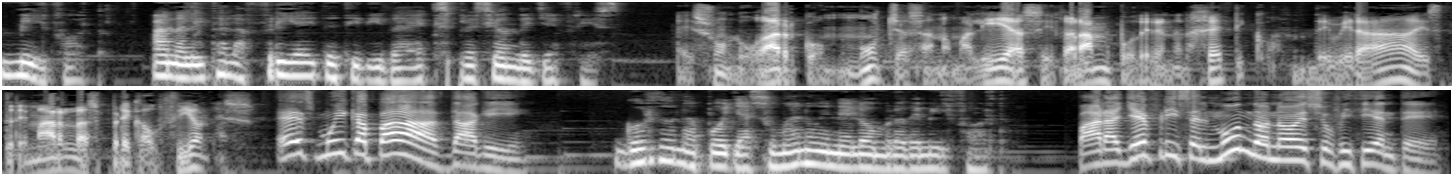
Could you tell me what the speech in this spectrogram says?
Milford analiza la fría y decidida expresión de Jeffries. Es un lugar con muchas anomalías y gran poder energético. Deberá extremar las precauciones. Es muy capaz, Daggy. Gordon apoya su mano en el hombro de Milford. Para Jeffries el mundo no es suficiente.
